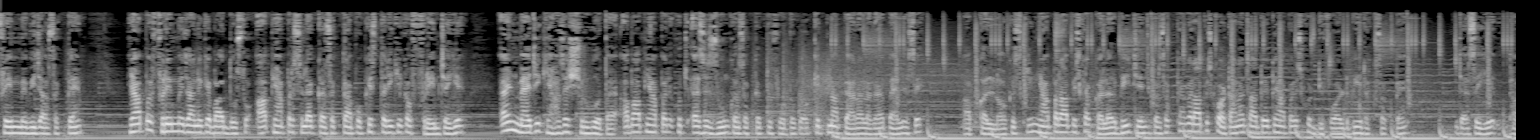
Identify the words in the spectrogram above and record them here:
फ्रेम में भी जा सकते हैं। यहाँ पर फ्रेम में जाने के बाद दोस्तों, आप यहाँ पर सिलेक्ट कर सकते हैं आपको किस तरीके का फ्रेम चाहिए। एंड मैजिक यहाँ से शुरू होता है। अब आप यहाँ पर कुछ ऐसे जूम कर सकते हैं अपनी फ़ोटो को। कितना प्यारा लग रहा है पहले से। आपका लॉक स्क्रीन यहाँ पर आप इसका कलर भी चेंज कर सकते हैं। अगर आप इसको हटाना चाहते हैं तो यहाँ पर इसको डिफ़ॉल्ट भी रख सकते हैं, जैसे ये था।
